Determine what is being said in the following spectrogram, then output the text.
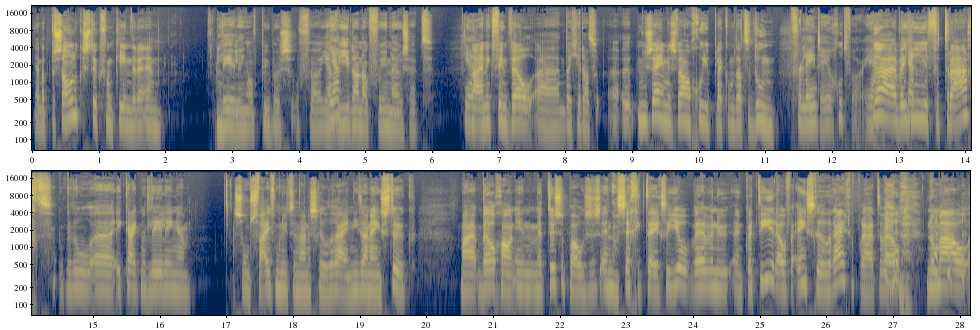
ja, dat persoonlijke stuk van kinderen en leerlingen of pubers of eh, ja, Ja. wie je dan ook voor je neus hebt. Ja. Nou, en ik vind wel eh, dat je dat. eh, het museum is wel een goede plek om dat te doen. Verleent er heel goed voor. Ja. Ja, weet je, Ja. je vertraagt. Ik bedoel, ik kijk met leerlingen soms vijf minuten naar een schilderij, niet aan één stuk. Maar wel gewoon in, met tussenposes. En dan zeg ik tegen ze: joh, we hebben nu een kwartier over één schilderij gepraat. Terwijl normaal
